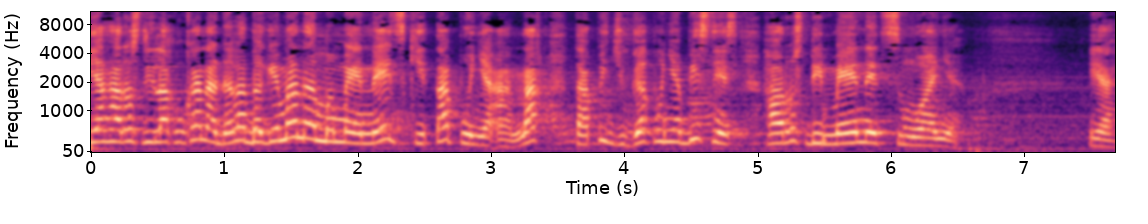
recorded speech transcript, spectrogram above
yang harus dilakukan adalah bagaimana memanage kita punya anak tapi juga punya bisnis. Harus di manage semuanya. Ya.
